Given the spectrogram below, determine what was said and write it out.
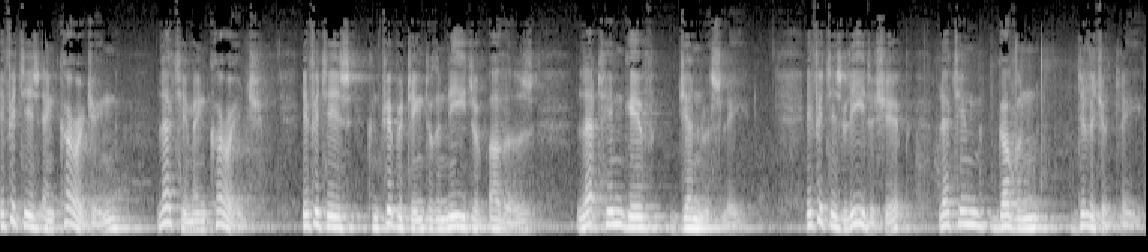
If it is encouraging, let him encourage. If it is contributing to the needs of others, let him give generously. If it is leadership, let him govern diligently.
